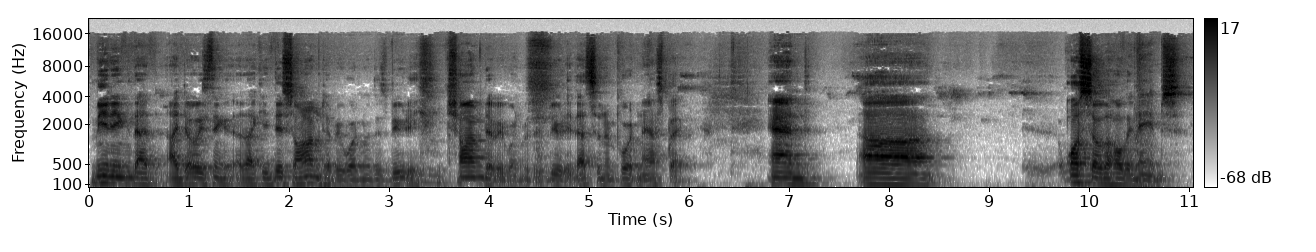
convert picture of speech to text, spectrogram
meaning that I'd always think like he disarmed everyone with his beauty, charmed everyone with his beauty. That's an important aspect. And uh, also the holy names.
